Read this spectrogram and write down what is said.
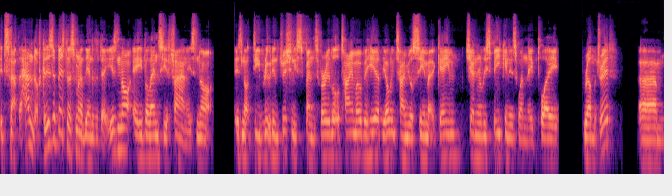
it snapped the hand off because he's a businessman at the end of the day. He's not a Valencia fan. He's not. He's not deep rooted in tradition. He spends very little time over here. The only time you'll see him at a game, generally speaking, is when they play Real Madrid. Um,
